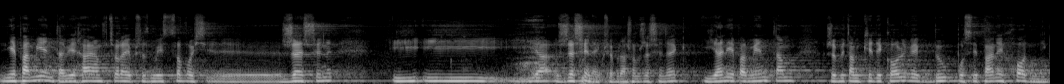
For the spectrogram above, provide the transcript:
nie pamiętam, jechałem wczoraj przez miejscowość Rzeszyn i, i ja, Rzeszynek, przepraszam, Rzeszynek i ja nie pamiętam, żeby tam kiedykolwiek był posypany chodnik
